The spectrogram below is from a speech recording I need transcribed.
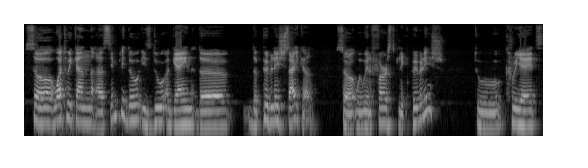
So what we can uh, simply do is do again the, the publish cycle. So we will first click publish to create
